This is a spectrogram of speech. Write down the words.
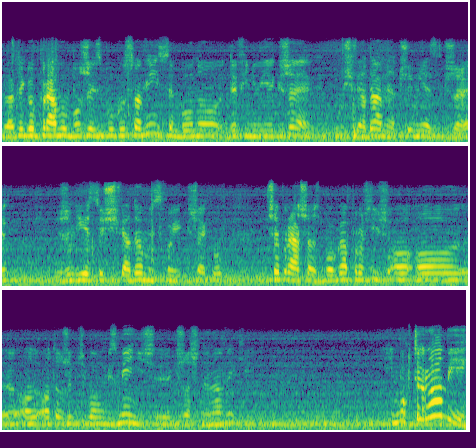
Dlatego prawo Boże jest błogosławieństwem, bo ono definiuje grzech. Uświadamia, czym jest grzech. Jeżeli jesteś świadomy swoich grzechów, przepraszasz Boga, prosisz o, o, o, o to, żeby Ci pomógł zmienić grzeszne nawyki. I Bóg to robi.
